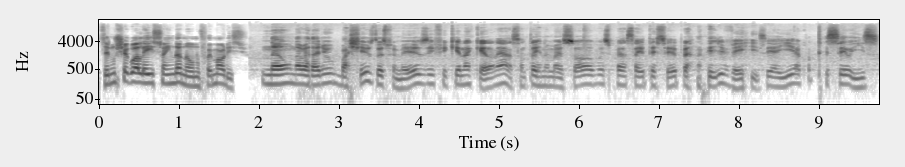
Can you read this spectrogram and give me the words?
Você não chegou a ler isso ainda não, não foi, Maurício? Não, na verdade eu baixei os dois primeiros e fiquei naquela, né? Ah, são três números só, vou esperar sair o terceiro para ler de vez. E aí aconteceu isso.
